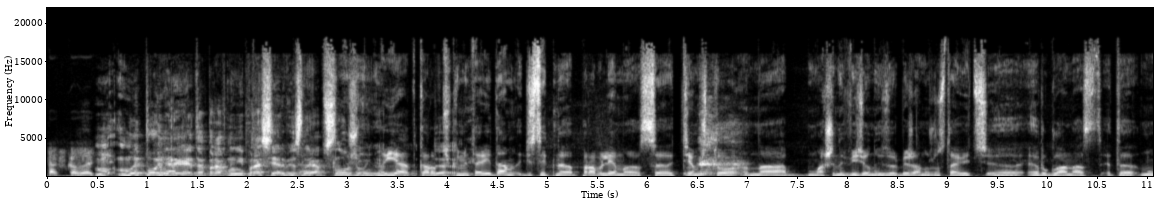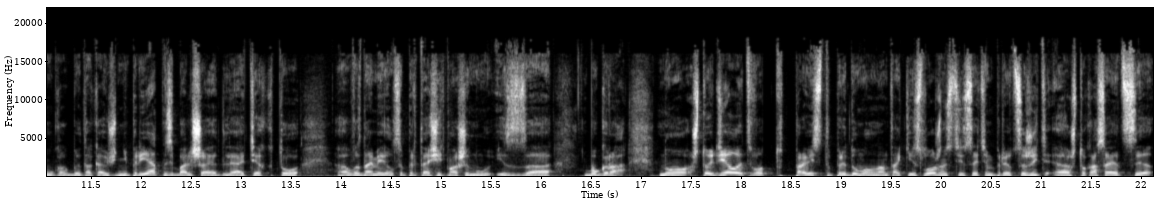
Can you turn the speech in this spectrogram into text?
так сказать... Мы поняли, это, правда, не про сервисное обслуживание. Ну, я короткий да. комментарий дам. Действительно, проблема с тем, что на машины, ввезенные из-за рубежа, нужно ставить эру ГЛОНАСС. Это, ну, как бы такая очень неприятность большая для тех, кто э, вознамерился притащить машину из-за бугра. Но что делать? Вот правительство придумало нам такие сложности, с этим придется жить. Э, что касается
